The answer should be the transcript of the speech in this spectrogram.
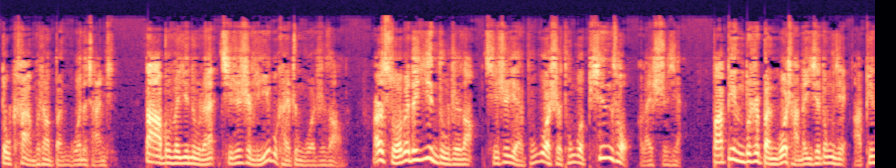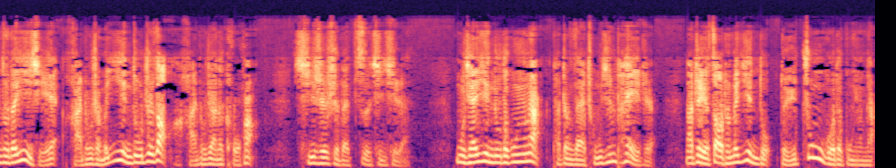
都看不上本国的产品。大部分印度人其实是离不开中国制造的，而所谓的印度制造，其实也不过是通过拼凑来实现，把并不是本国产的一些东西啊拼凑在一起，喊出什么印度制造，喊出这样的口号，其实是在自欺欺人。目前印度的供应链它正在重新配置，那这也造成了印度对于中国的供应链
